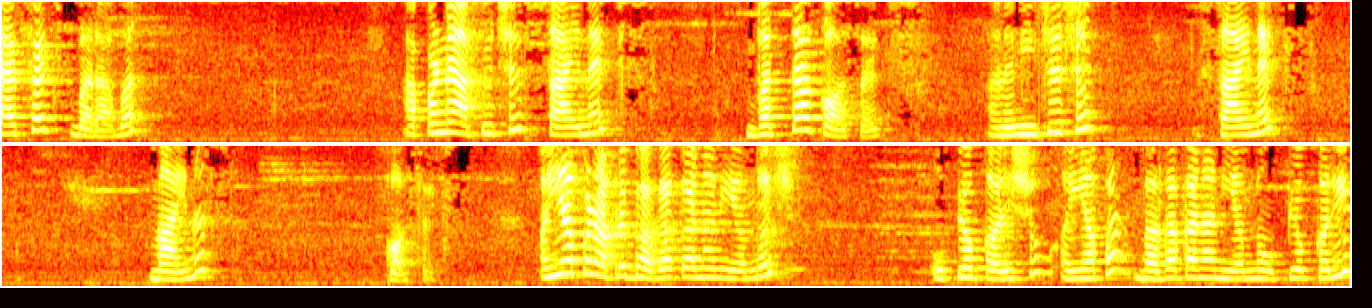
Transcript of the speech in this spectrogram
એફ એક્સ બરાબર. આપણને આપ્યું છે સાઇન એક્સ વત્તા કોસ એક્સ અને નીચે છે sine X minus cos X અહીંયા પણ આપણે ભાગાકારના નિયમનો જ ઉપયોગ કરીશું. અહીંયા પણ ભાગાકારના નિયમનો ઉપયોગ કરી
